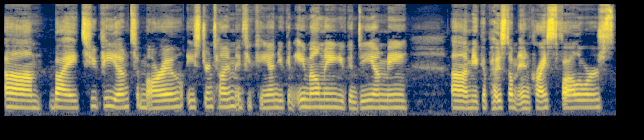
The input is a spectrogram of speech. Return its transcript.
um, by 2 p.m. tomorrow Eastern Time. If you can, you can email me, you can DM me, um, you can post them in Christ followers.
